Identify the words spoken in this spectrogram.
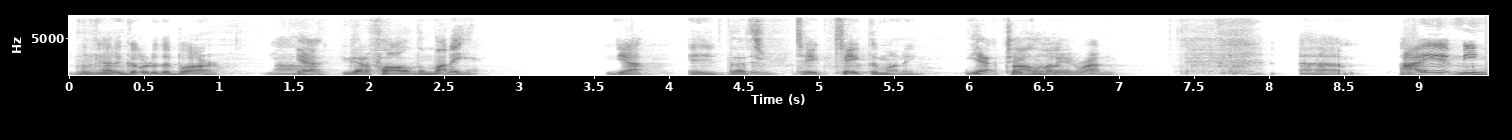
You mm-hmm. got to go to the bar. Yeah. You got to follow the money. Yeah, it- That's- take take the money. Yeah. Take the money it. and run. Um, I mean,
